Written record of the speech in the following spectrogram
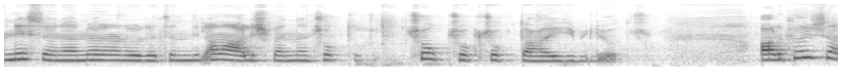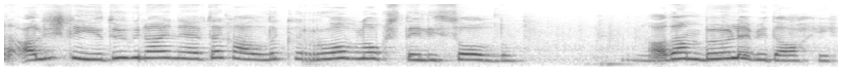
Neyse önemli olan öğreten değil ama Aliş benden çok çok çok çok daha iyi biliyordur. Arkadaşlar Aliş'le 7 gün aynı evde kaldık. Roblox delisi oldum. Adam böyle bir dahi.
